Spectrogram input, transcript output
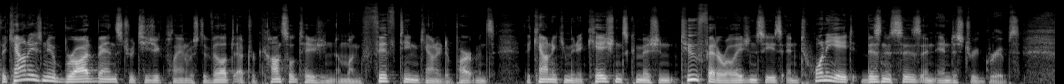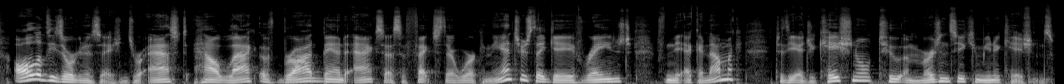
The county's new broadband strategic plan was developed after consultation among 15 county departments, the County Communications Commission, two federal agencies, and 28 businesses and industry groups. All of these organizations were asked how lack of broadband access affects their work, and the answers they gave ranged from the economic to the educational to emergency communications.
